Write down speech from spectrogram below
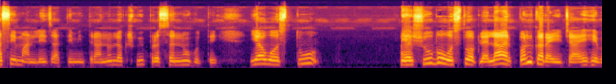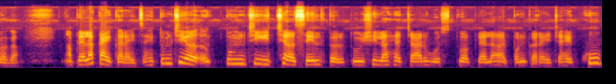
असे मानले जाते मित्रांनो लक्ष्मी प्रसन्न होते. या वस्तू या शुभ वस्तू आपल्याला अर्पण करायच्या आहे हे बघा. आपल्याला काय करायचं आहे? तुमची तुमची इच्छा असेल तर तुळशीला ह्या चार वस्तू आपल्याला अर्पण करायच्या आहे. खूप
